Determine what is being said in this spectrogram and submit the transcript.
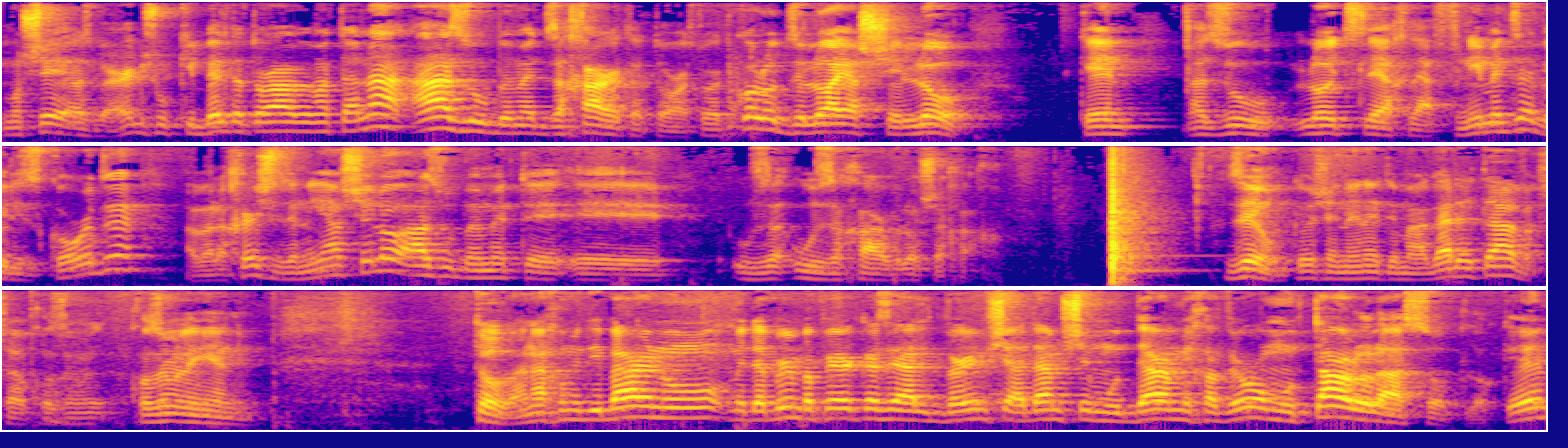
משה, אז ברגע שהוא קיבל את התורה במתנה, אז הוא באמת זכר את התורה. זאת אומרת, כל עוד זה לא היה שלו, כן, אז הוא לא הצליח להפנים את זה ולזכור את זה, אבל אחרי שזה נהיה שלו, אז הוא באמת, אה, אה, הוא, הוא זכר ולא שכח. זהו, מקווה שנהניתם מהאגדתא, ועכשיו חוזרים, חוזרים לעניינים. טוב, אנחנו דיברנו, מדברים בפרק הזה על דברים שאדם שמודר מחברו, מותר לו לעשות לו, כן?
